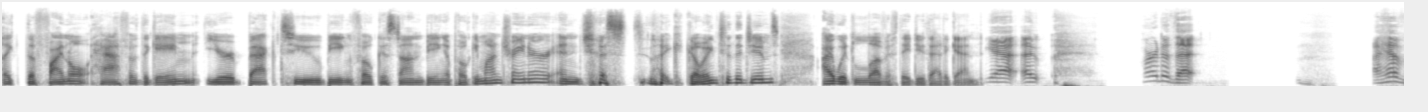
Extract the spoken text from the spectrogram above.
like the final half of the game you're back to being focused on being a pokemon trainer and just like going to the gyms. I would love if they do that again. Yeah, I, part of that, I have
